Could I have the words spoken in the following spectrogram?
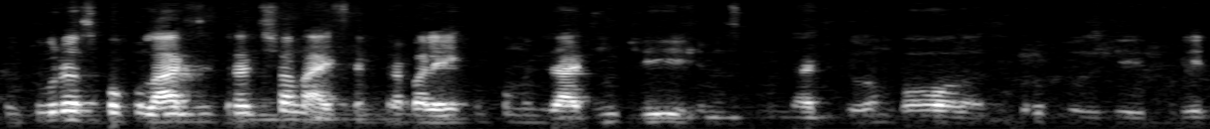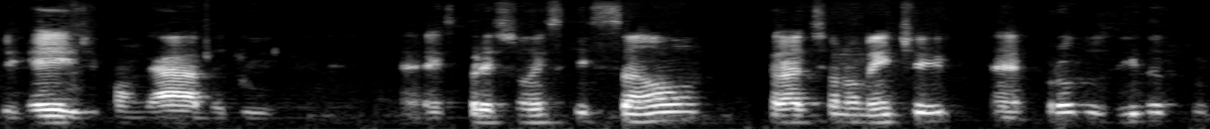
culturas populares e tradicionais. Sempre trabalhei com comunidades indígenas, comunidades quilombolas, grupos de, de reis, de congada, de é, expressões que são tradicionalmente é, produzidas por,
